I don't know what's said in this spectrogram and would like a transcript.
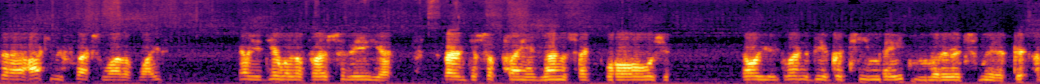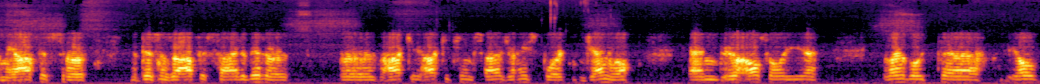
uh, hockey reflects a lot of life you know, you deal with adversity, you learn discipline, you learn to set goals, you, you know, you learn to be a good teammate, and whether it's in the, in the office or the business office side of it, or or the hockey hockey team side, or any sport in general, and also you learn about uh, you know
